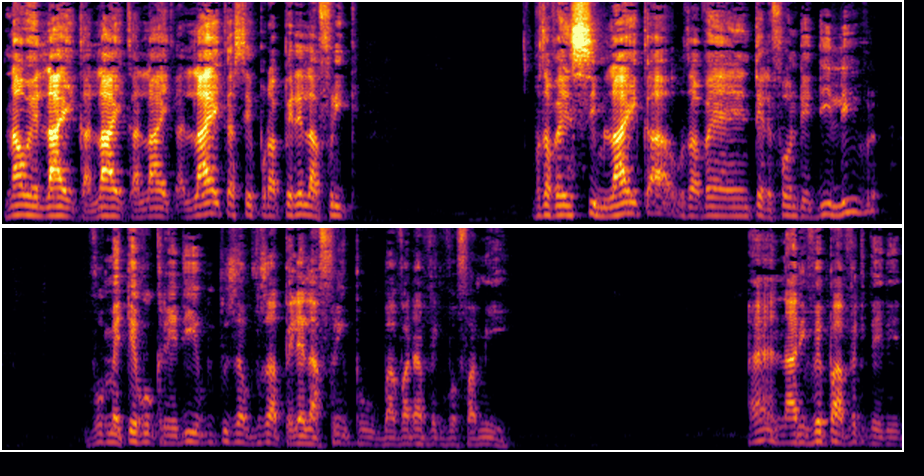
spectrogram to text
Now est Laika, Laika, Laika. Laika, c'est pour appeler l'Afrique. Vous avez un SIM Laika, vous avez un téléphone de 10 livres, vous mettez vos crédits, vous, appelez l'Afrique pour bavarder avec vos familles. Hein, N'arrivez pas avec des,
